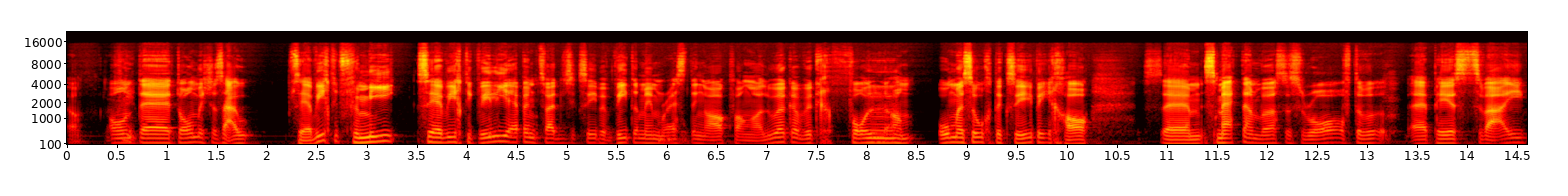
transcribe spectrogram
Ja. Und äh, darum ist das auch sehr wichtig. Für mich sehr wichtig, weil ich eben im 2007 wieder mit dem Wrestling angefangen habe zu schauen, wirklich voll am Umsuchten bin. Ich habe das, ähm, SmackDown vs. Raw auf der äh, PS2,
